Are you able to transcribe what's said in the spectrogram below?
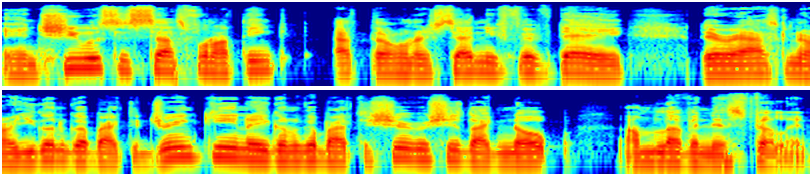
And she was successful and I think after on her 75th day they were asking her are you going to go back to drinking are you going to go back to sugar she's like nope I'm loving this feeling.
